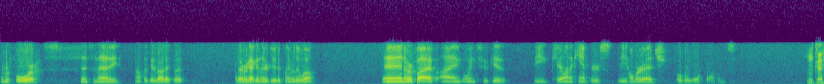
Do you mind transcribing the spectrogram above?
Number four, Cincinnati. I don't feel good about it, but whatever. I got to get there, dude. They're playing really well. And number five, I am going to give the Carolina Panthers the homer edge over the Falcons. Okay.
